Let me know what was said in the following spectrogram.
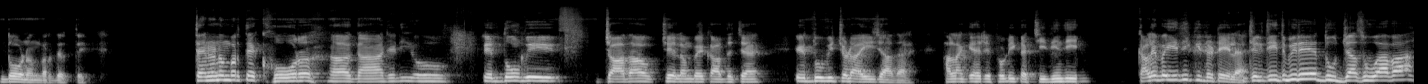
ਦੋ ਨੰਬਰ ਦੇ ਉੱਤੇ। ਤਿੰਨ ਨੰਬਰ ਤੇ ਇੱਕ ਹੋਰ ਗਾਂ ਜਿਹੜੀ ਉਹ ਇਦੋਂ ਵੀ ਜ਼ਿਆਦਾ ਉੱਚੇ ਲੰਬੇ ਕੱਦ 'ਚ ਹੈ, ਇਦੋਂ ਵੀ ਚੜਾਈ ਜ਼ਿਆਦਾ ਹੈ। ਹਾਲਾਂਕਿ ਹਜੇ ਥੋੜੀ ਕੱਚੀ ਦਿੰਦੀ ਹੈ। ਕਾਲੇ ਬਾਈ, ਇਹਦੀ ਕੀ ਡਿਟੇਲ ਹੈ? ਜਗਜੀਤ ਵੀਰੇ, ਦੂਜਾ ਸੂਆ ਵਾ।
